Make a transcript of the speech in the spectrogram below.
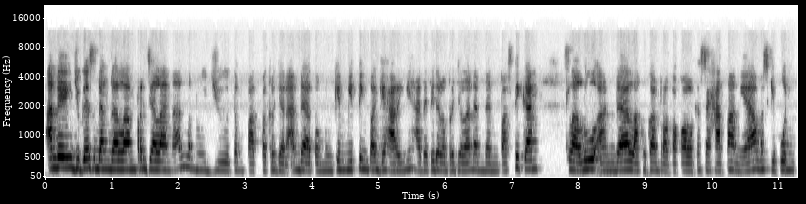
Anda yang juga sedang dalam perjalanan menuju tempat pekerjaan Anda atau mungkin meeting pagi hari ini hati-hati dalam perjalanan dan pastikan selalu Anda lakukan protokol kesehatan ya meskipun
